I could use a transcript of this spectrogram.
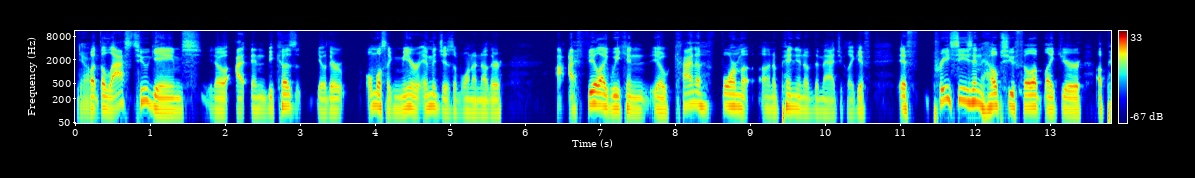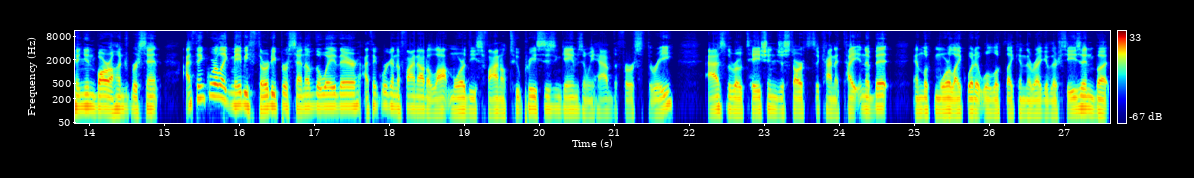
Yeah. But the last two games, you know, I, and because you know they're almost like mirror images of one another, I, I feel like we can you know kind of form a, an opinion of the Magic. Like if if preseason helps you fill up like your opinion bar 100 percent I think we're like maybe 30% of the way there. I think we're going to find out a lot more these final two preseason games than we have the first three as the rotation just starts to kind of tighten a bit and look more like what it will look like in the regular season. But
